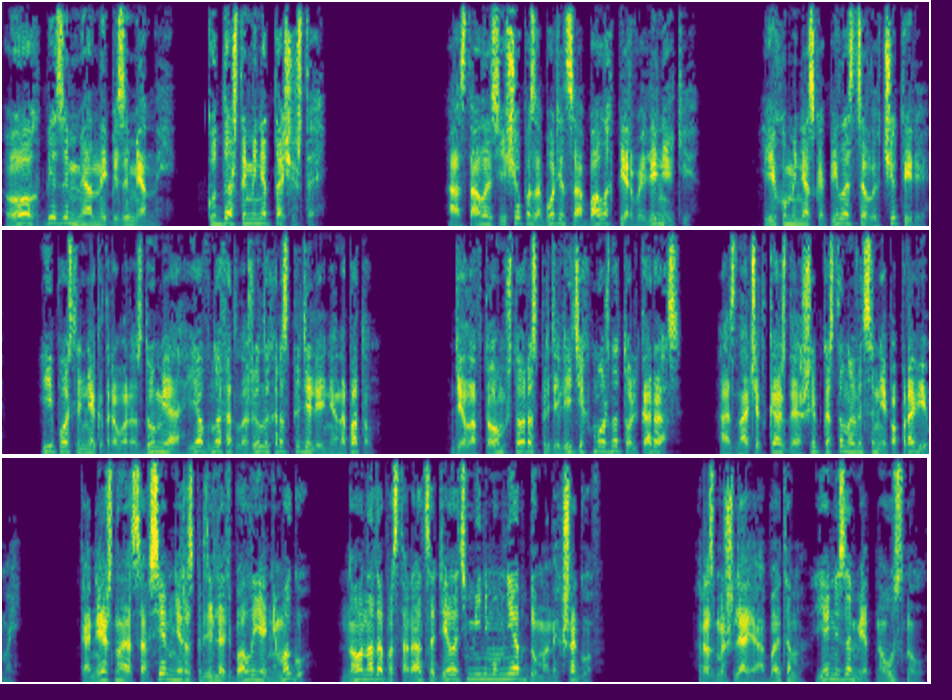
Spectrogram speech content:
Ох, безымянный, безымянный, куда ж ты меня тащишь-то? Осталось еще позаботиться о баллах первой линейки. Их у меня скопилось целых четыре, и после некоторого раздумья я вновь отложил их распределение на потом. Дело в том, что распределить их можно только раз, а значит, каждая ошибка становится непоправимой. Конечно, совсем не распределять баллы я не могу, но надо постараться делать минимум необдуманных шагов. Размышляя об этом, я незаметно уснул.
